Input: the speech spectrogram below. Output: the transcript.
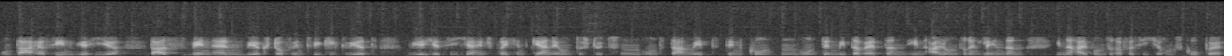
und daher sehen wir hier, dass wenn ein Wirkstoff entwickelt wird, wir hier sicher entsprechend gerne unterstützen und damit den Kunden und den Mitarbeitern in all unseren Ländern innerhalb unserer Versicherungsgruppe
